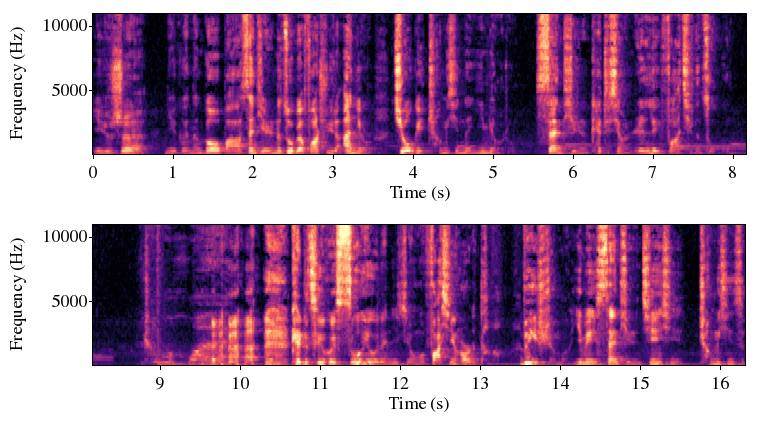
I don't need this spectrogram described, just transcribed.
也就是那个能够把三体人的坐标发出去的按钮，交给程心的一秒钟，三体人开始向人类发起了总攻。这么坏，开始摧毁所有的那种发信号的塔。为什么？因为三体人坚信程心是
